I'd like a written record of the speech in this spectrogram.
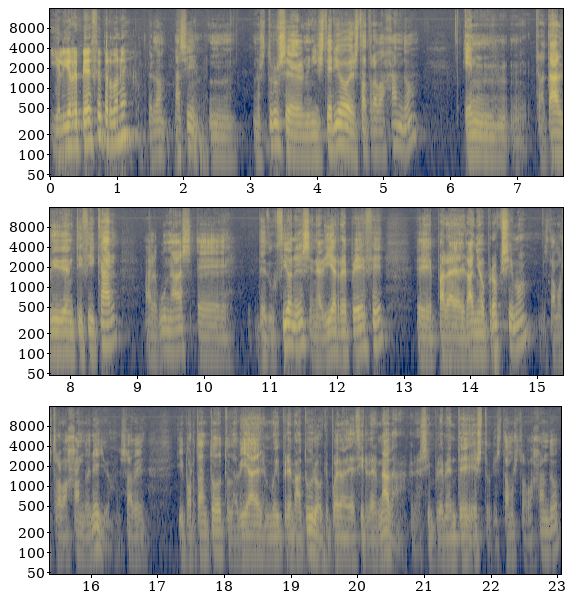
¿Y el IRPF, perdone? Perdón. Ah, sí. Mm, nosotros, el Ministerio está trabajando en tratar de identificar algunas eh, deducciones en el IRPF eh, para el año próximo. Estamos trabajando en ello, ¿sabe? Y por tanto todavía es muy prematuro que pueda decirles nada, pero simplemente esto, que estamos trabajando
